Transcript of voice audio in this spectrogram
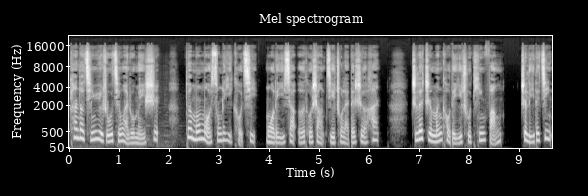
看到秦玉茹、秦婉如没事，段嬷嬷松了一口气，抹了一下额头上积出来的热汗，指了指门口的一处厅房，这离得近，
